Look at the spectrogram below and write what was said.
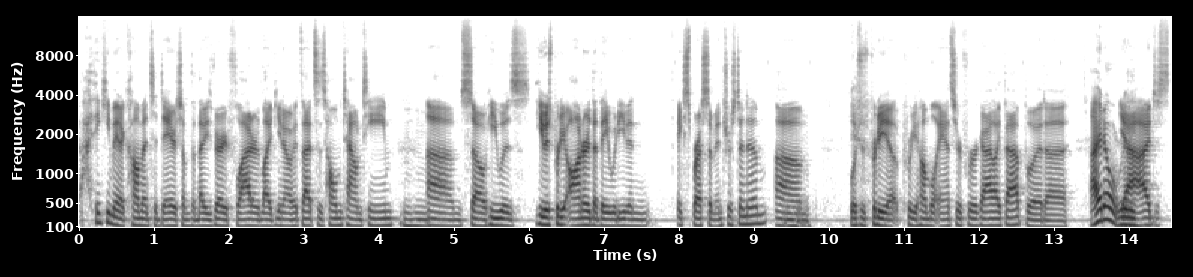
I think he made a comment today or something that he's very flattered. Like you know, if that's his hometown team. Um, so he was he was pretty honored that they would even express some interest in him. Um, which was pretty a pretty humble answer for a guy like that. But uh, I don't really yeah, I just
